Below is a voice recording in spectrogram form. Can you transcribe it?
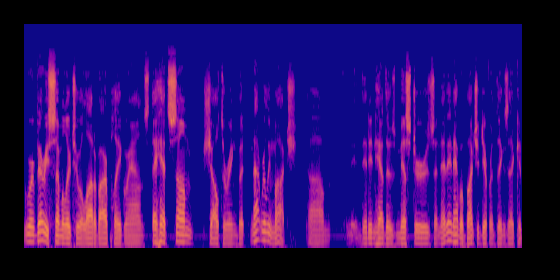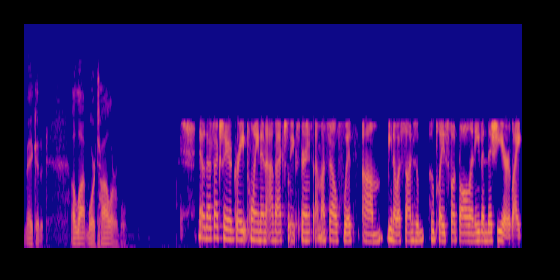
were very similar to a lot of our playgrounds. They had some sheltering, but not really much. Um, they didn't have those misters, and they didn't have a bunch of different things that could make it a lot more tolerable. No, that's actually a great point, and I've actually experienced that myself with, um, you know, a son who who plays football, and even this year, like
